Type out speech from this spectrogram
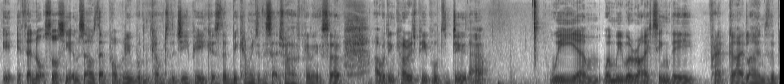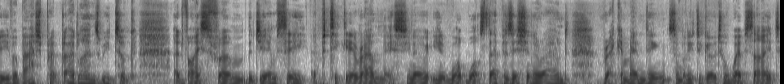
if they're not sourcing it themselves, they probably wouldn't come to the GP because they'd be coming to the sexual health clinic. So I would encourage people to do that we um, when we were writing the prep guidelines, the BHIVA BASHH prep guidelines, we took advice from the GMC, uh, particularly around this. You know, you know what what's their position around recommending somebody to go to a website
